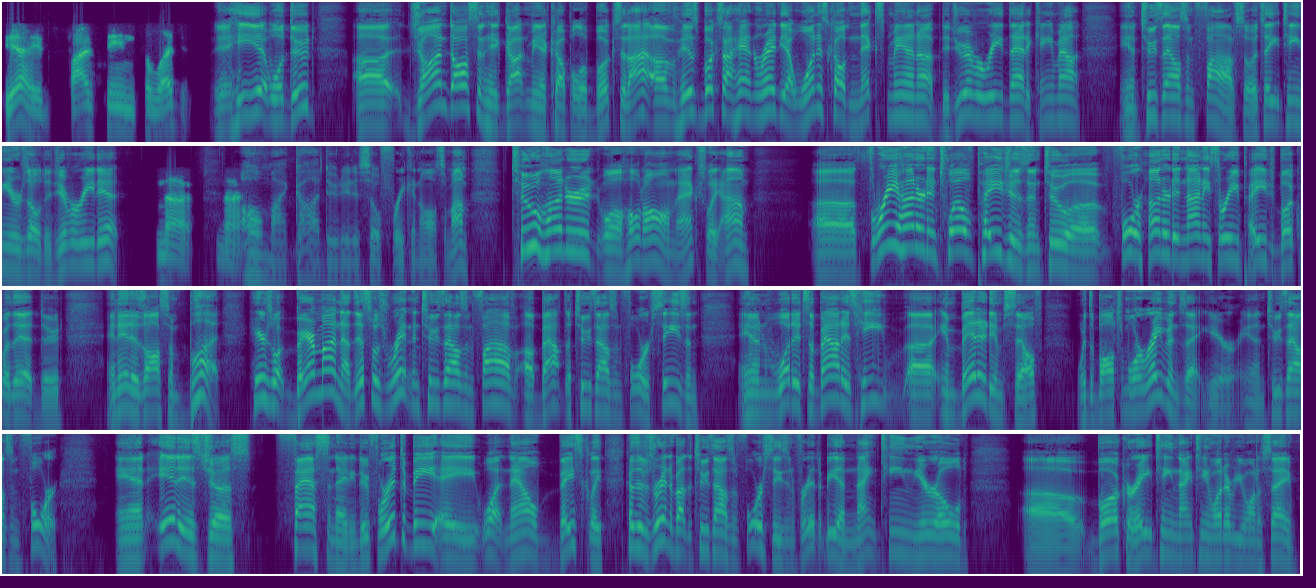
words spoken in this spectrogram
Yeah, Feinstein's a legend. Yeah, he well, dude. Uh, John Dawson had gotten me a couple of books that I of his books I hadn't read yet. One is called Next Man Up. Did you ever read that? It came out in 2005, so it's 18 years old. Did you ever read it? No, no. Oh my god, dude, it is so freaking awesome. I'm 200. Well, hold on. Actually, I'm uh 312 pages into a 493 page book with it, dude and it is awesome. But here's what bear in mind now this was written in 2005 about the 2004 season, and what it's about is he uh, embedded himself with the Baltimore Ravens that year in 2004, and it is just fascinating, dude. For it to be a what now basically because it was written about the 2004 season, for it to be a 19 year old uh, book or 18, 19, whatever you want to say,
